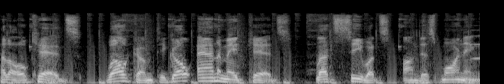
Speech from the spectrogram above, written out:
Hello kids, welcome to Go Animate Kids, let's see what's on this morning.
